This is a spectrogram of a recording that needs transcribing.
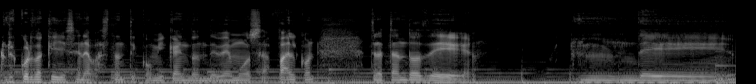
Recuerdo aquella escena bastante cómica en donde vemos a Falcon tratando de, mm, de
